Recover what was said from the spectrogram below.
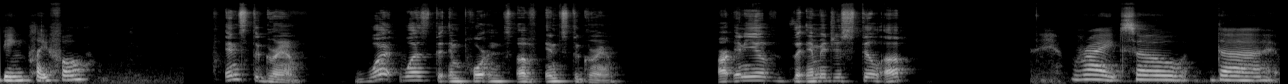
being playful. Instagram. What was the importance of Instagram? Are any of the images still up? Right. So the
